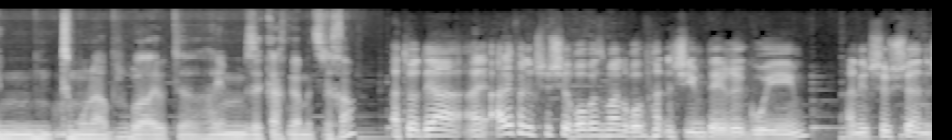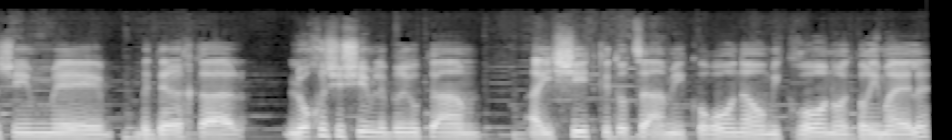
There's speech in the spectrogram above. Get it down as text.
עם תמונה ברורה יותר. האם זה כך גם אצלך? אתה יודע, א', אני חושב שרוב הזמן רוב האנשים די רגועים. אני חושב שאנשים אה, בדרך כלל לא חוששים לבריאותם האישית כתוצאה מקורונה או מיקרון או הדברים האלה.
